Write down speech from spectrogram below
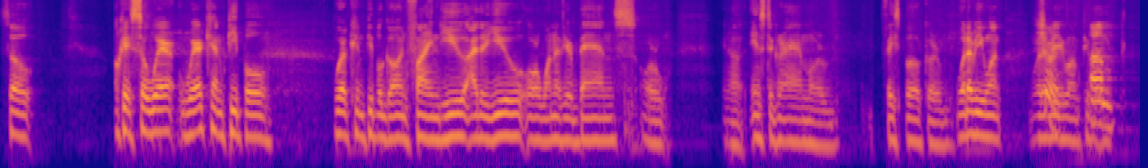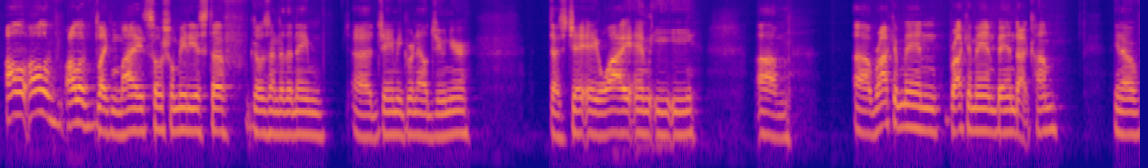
So, okay, so where where can people where can people go and find you, either you or one of your bands, or you know, Instagram or Facebook or whatever you want, whatever you want people. Um, all, all of all of like my social media stuff goes under the name uh, Jaymee Granell Jr. That's J A Y M E E. Um, uh, Rocketman RocketmanBand.com. You know,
